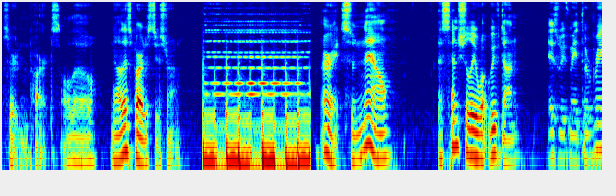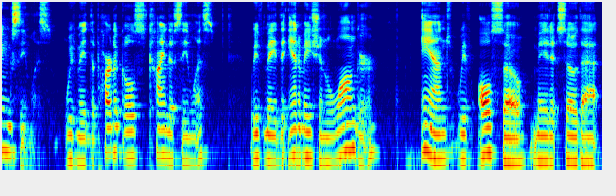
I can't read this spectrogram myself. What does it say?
certain parts, although now this part is too strong. Alright, so now essentially what we've done is we've made the ring seamless. We've made the particles kind of seamless. We've made the animation longer and we've also made it so that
